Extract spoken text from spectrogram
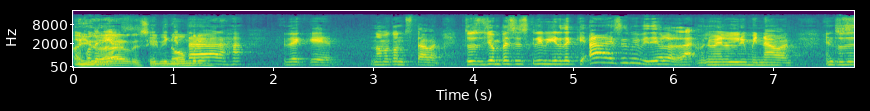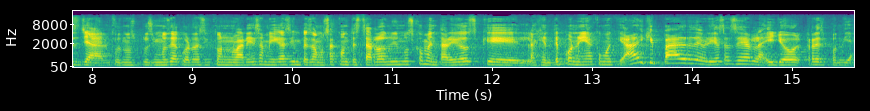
Ayudar, podrías decir mi nombre. ajá, de que no me contestaban. Entonces yo empecé a escribir de que, ah, ese es mi video, la, la, me lo eliminaban. Entonces ya, pues nos pusimos de acuerdo así con varias amigas y empezamos a contestar los mismos comentarios que la gente ponía como que, ay, qué padre, deberías hacerla. Y yo respondía,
